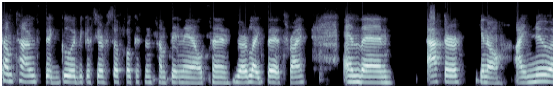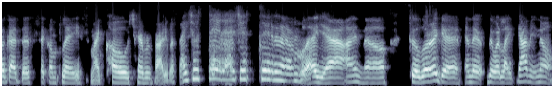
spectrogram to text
sometimes the good because you're so focused on something else and you're like this, right? And then after, you know, I knew I got the second place, my coach, everybody was like, You did it, you did it. I'm like, Yeah, I know. Silver again. And they, they were like, Gabby, no.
